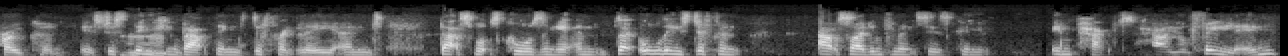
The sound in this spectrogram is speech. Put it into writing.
broken. It's just mm. thinking about things differently, and that's what's causing it. And th- all these different outside influences can impact how you're feeling.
